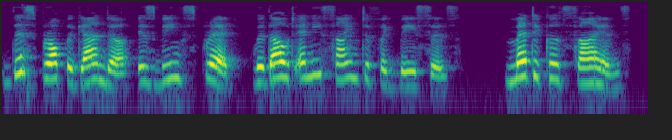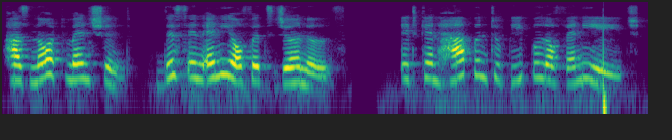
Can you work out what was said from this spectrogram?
This propaganda is being spread without any scientific basis. Medical science has not mentioned this in any of its journals. It can happen to people of any age.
